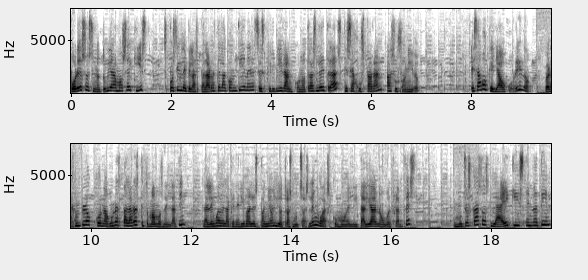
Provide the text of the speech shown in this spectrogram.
Por eso, si no tuviéramos X, es posible que las palabras que la contienen se escribieran con otras letras que se ajustaran a su sonido. Es algo que ya ha ocurrido, por ejemplo, con algunas palabras que tomamos del latín, la lengua de la que deriva el español y otras muchas lenguas, como el italiano o el francés. En muchos casos, la X en latín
